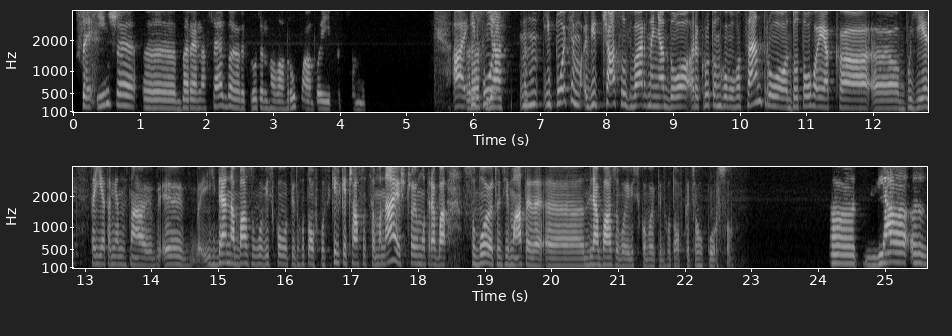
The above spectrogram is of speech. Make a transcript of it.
Все інше е, бере на себе рекрутингова група або її представник. А і по... І потім від часу звернення до рекрутингового центру до того, як е, е, боєць стає там, я не знаю, е, йде на базову військову підготовку. Скільки часу це минає? Що йому треба з собою тоді мати е, для базової військової підготовки цього курсу? Е, Для е,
